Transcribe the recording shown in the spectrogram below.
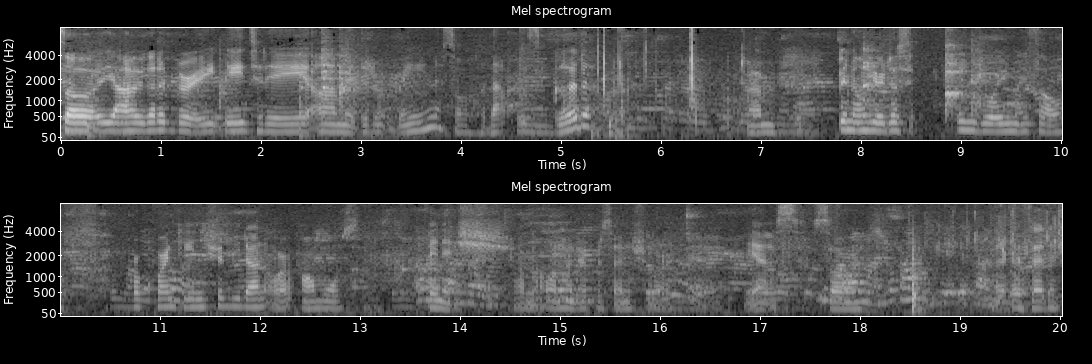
So yeah we got a great day today. Um it didn't rain so that was good. Um been out here just enjoying myself. Our quarantine should be done or almost finished. I'm not 100 percent sure. Yes so like i said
